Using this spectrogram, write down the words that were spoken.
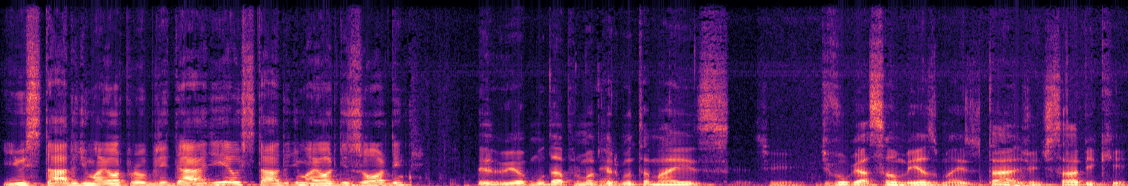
E o estado de maior probabilidade é o estado de maior desordem. Eu ia mudar para uma é. pergunta mais de divulgação mesmo, mas tá, a gente sabe que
